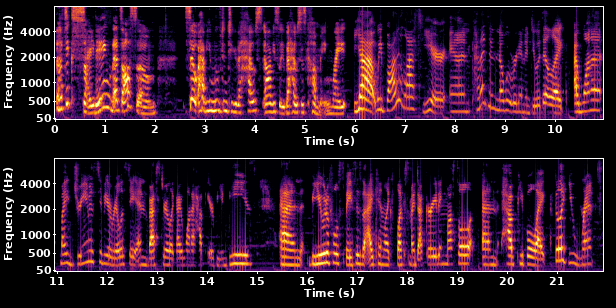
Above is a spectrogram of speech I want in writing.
That's exciting. That's awesome. So have you moved into the house? Obviously, the house is coming, right? Yeah, we bought it last year and kind of didn't know what we were going to do with it. Like I want to my dream is to be a real estate investor. Like I want to have Airbnbs and beautiful spaces that I can like flex my decorating muscle and have people like I feel like you rent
